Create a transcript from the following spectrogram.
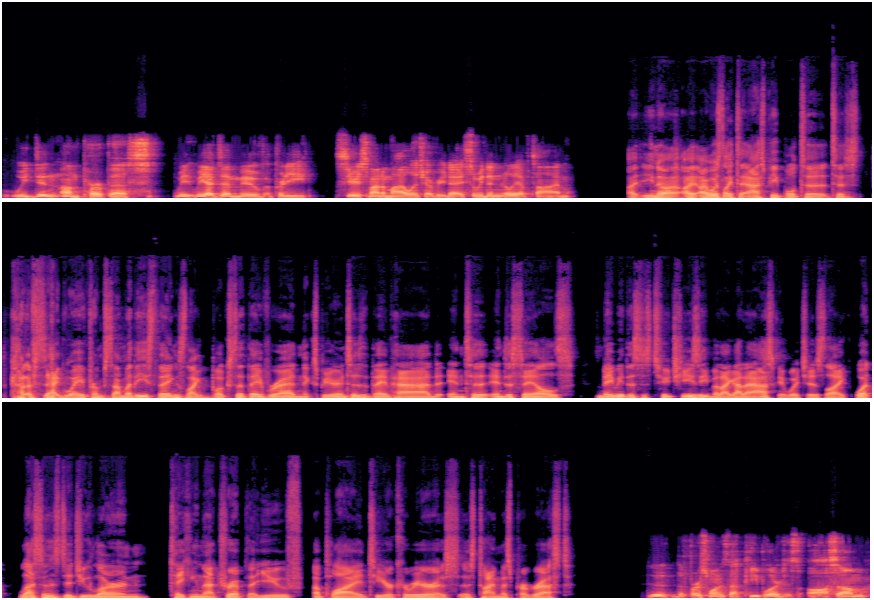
We didn't on purpose. We we had to move a pretty serious amount of mileage every day, so we didn't really have time. I, you know, I, I always like to ask people to to kind of segue from some of these things like books that they've read and experiences that they've had into into sales maybe this is too cheesy, but I got to ask it, which is like, what lessons did you learn taking that trip that you've applied to your career as, as time has progressed? The, the first one is that people are just awesome.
